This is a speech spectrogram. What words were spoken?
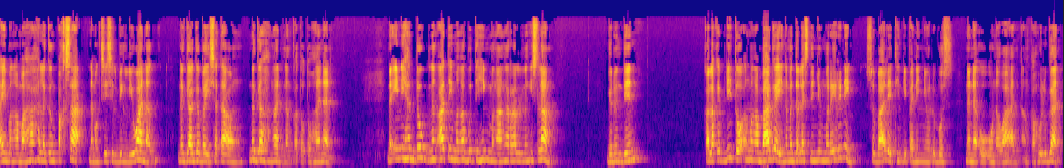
ay mga mahahalagang paksa na magsisilbing liwanag na gagabay sa taong naghahangad ng katotohanan na inihandog ng ating mga butihing mangangaral ng Islam. Ganon din Kalakip dito ang mga bagay na madalas ninyong maririnig, subalit hindi pa ninyo lubos na nauunawaan ang kahulugan.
